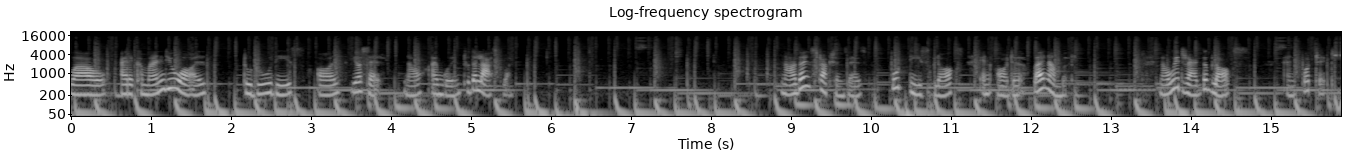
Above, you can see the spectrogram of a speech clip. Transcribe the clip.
Wow, I recommend you all to do these all yourself. Now I'm going to the last one. Now the instruction says put these blocks in order by number. Now we drag the blocks and put it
